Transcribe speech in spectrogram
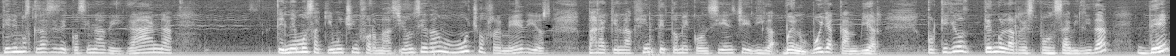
tenemos clases de cocina vegana, tenemos aquí mucha información, se dan muchos remedios para que la gente tome conciencia y diga, bueno, voy a cambiar, porque yo tengo la responsabilidad de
